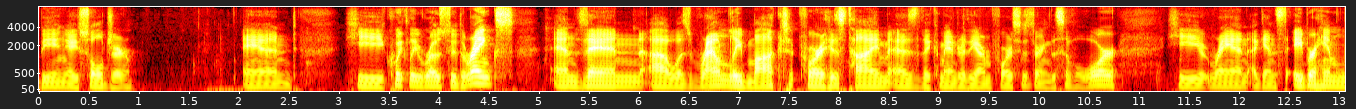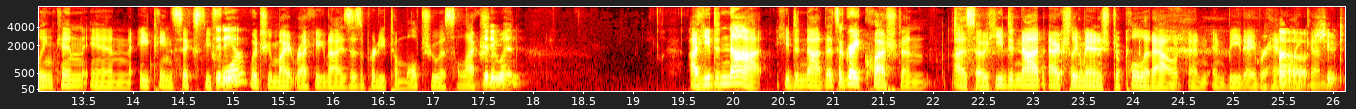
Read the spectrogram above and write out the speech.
being a soldier. And he quickly rose through the ranks and then uh, was roundly mocked for his time as the commander of the armed forces during the Civil War. He ran against Abraham Lincoln in 1864, which you might recognize as a pretty tumultuous election. Did he win? Uh, he did not. He did not. That's a great question. Uh, so he did not actually manage to pull it out and, and beat Abraham Oh Lincoln shoot!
